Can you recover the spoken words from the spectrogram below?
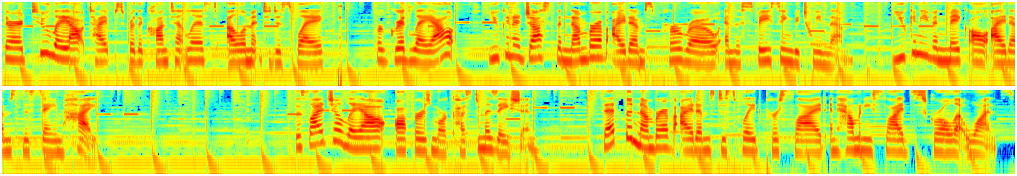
There are two layout types for the content list element to display. For grid layout, you can adjust the number of items per row and the spacing between them. You can even make all items the same height. The slideshow layout offers more customization. Set the number of items displayed per slide and how many slides scroll at once.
